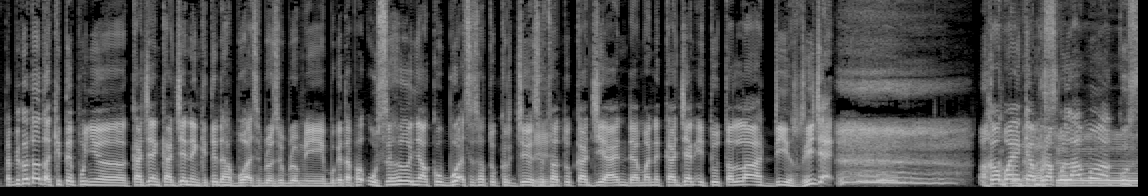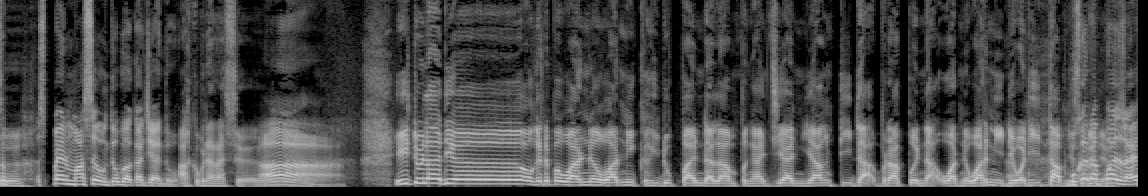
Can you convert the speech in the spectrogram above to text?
Tapi kau tahu tak kita punya kajian-kajian yang kita dah buat sebelum-sebelum ni. Betapa usahanya aku buat sesuatu kerja, Okay. sesuatu kajian dan mana kajian itu telah di-reject. Kau Aku bayangkan berapa rasa. lama aku spend masa untuk buat kajian tu. Aku pernah rasa Ah. Itulah dia. Orang kata apa? Warna-warni kehidupan Dalam pengajian Yang tidak berapa nak warna-warni. Dia warna hitam Bukan sebenarnya. apa Azrai.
